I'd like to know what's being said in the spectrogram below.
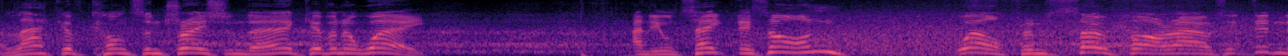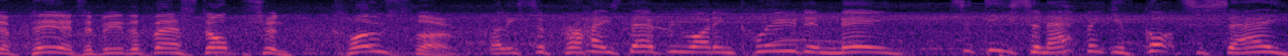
A lack of concentration there, given away. And he'll take this on. Well, from so far out, it didn't appear to be the best option. Close, though. Well, he surprised everyone, including me. It's a decent effort, you've got to say.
